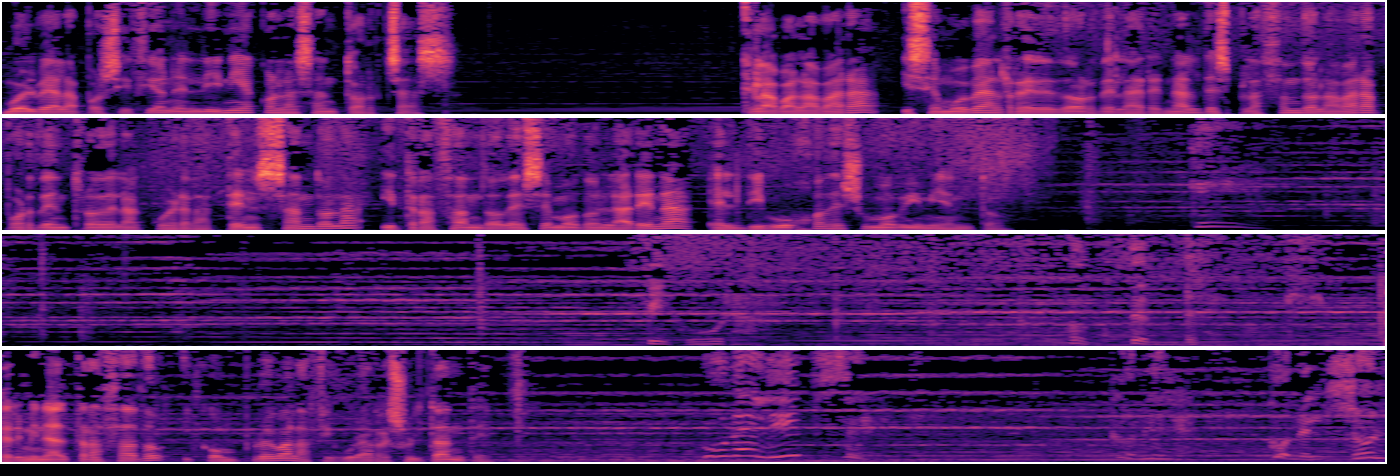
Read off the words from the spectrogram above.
Vuelve a la posición en línea con las antorchas. Clava la vara y se mueve alrededor del arenal desplazando la vara por dentro de la cuerda, tensándola y trazando de ese modo en la arena el dibujo de su movimiento. ¿Qué figura obtendremos. Termina el trazado y comprueba la figura resultante. ¡Una elipse! Con el, con el sol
